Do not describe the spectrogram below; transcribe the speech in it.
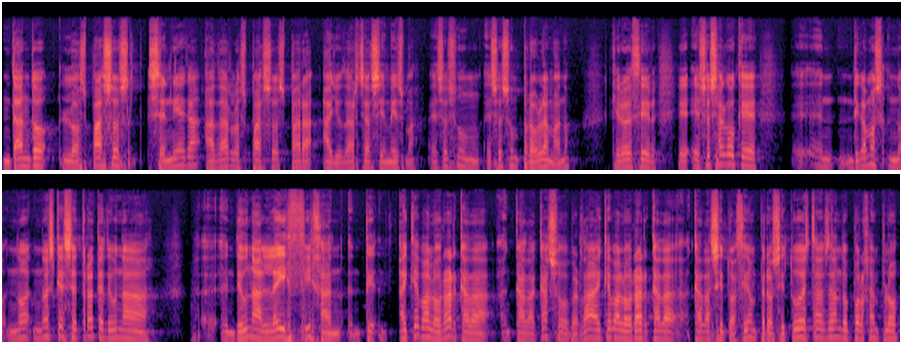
dando los pasos, se niega a dar los pasos para ayudarse a sí misma? Eso es un, eso es un problema, ¿no? Quiero decir, eh, eso es algo que, eh, digamos, no es que se trate de una de una ley fija. Hay que valorar cada, cada caso, ¿verdad? Hay que valorar cada, cada situación, pero si tú estás dando, por ejemplo,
